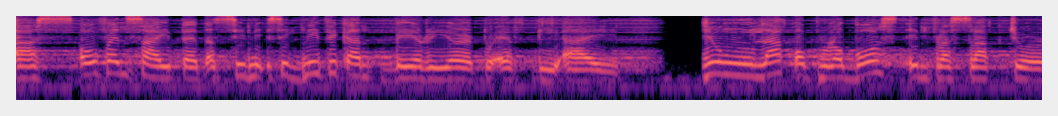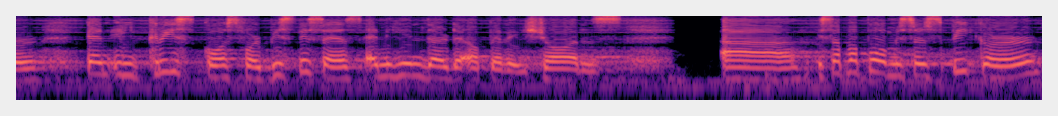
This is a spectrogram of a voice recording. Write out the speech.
as often cited as significant barrier to FDI yung lack of robust infrastructure can increase cost for businesses and hinder the operations Ah, isa pa po, Mr. Speaker,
